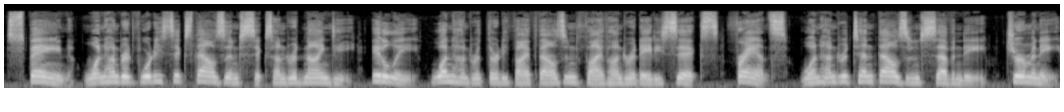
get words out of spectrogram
Spain, 146,690. Italy, 135,586. France, 110,070. Germany,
